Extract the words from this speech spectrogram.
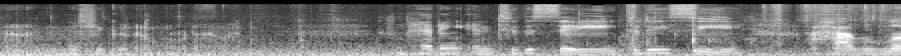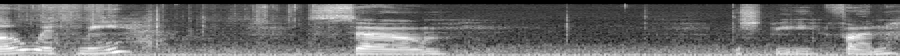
Yeah, I think I should go down Rhode Island. I'm heading into the city to DC. I have Lo with me. So this should be fun.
